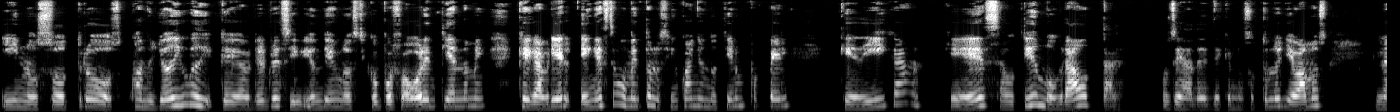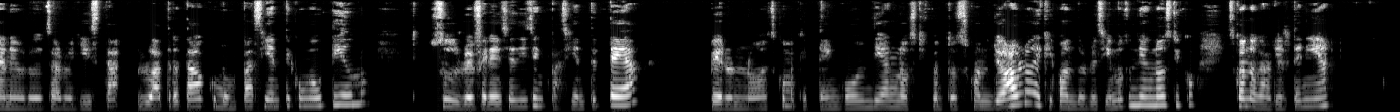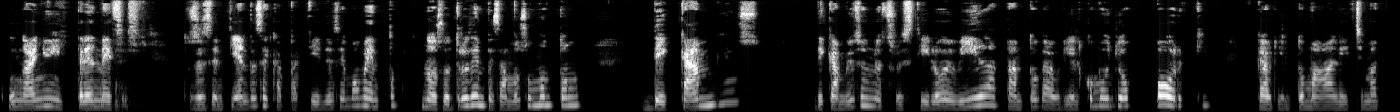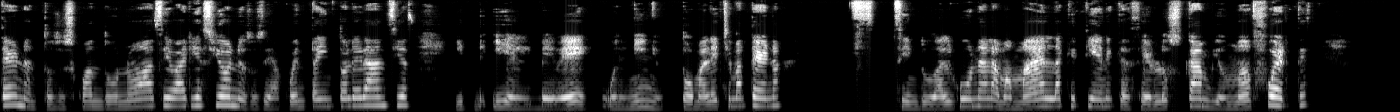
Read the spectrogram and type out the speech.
y nosotros, cuando yo digo que Gabriel recibió un diagnóstico, por favor entiéndame que Gabriel en este momento a los cinco años no tiene un papel que diga que es autismo grado tal. O sea, desde que nosotros lo llevamos la neurodesarrollista lo ha tratado como un paciente con autismo. Sus referencias dicen paciente TEA, pero no es como que tengo un diagnóstico. Entonces, cuando yo hablo de que cuando recibimos un diagnóstico es cuando Gabriel tenía un año y tres meses. Entonces, entiéndase que a partir de ese momento nosotros empezamos un montón de cambios, de cambios en nuestro estilo de vida, tanto Gabriel como yo, porque Gabriel tomaba leche materna. Entonces, cuando uno hace variaciones o se da cuenta de intolerancias y, el bebé o el niño toma leche materna, sin duda alguna la mamá es la que tiene que hacer los cambios más fuertes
